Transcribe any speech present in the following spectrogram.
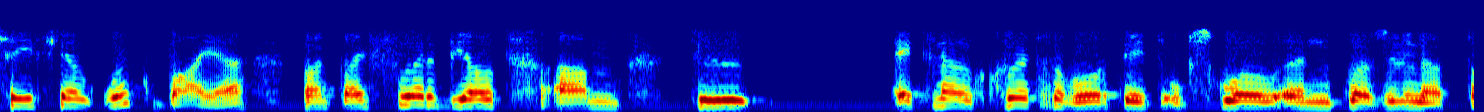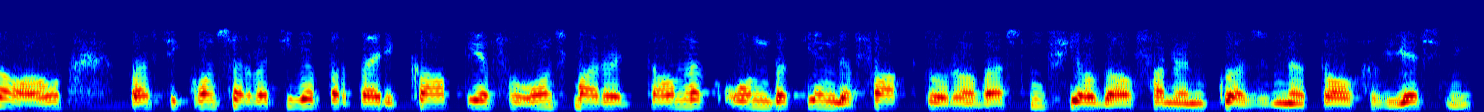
sê vir jou ook baie want byvoorbeeld um toe ek nou groot geword het op skool in KwaZulu-Natal was die konservatiewe party die KP vir ons maar 'n taamlik onbekende faktor en was nie veel daarvan in KwaZulu-Natal gewees nie.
